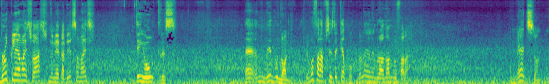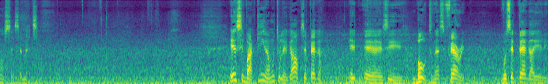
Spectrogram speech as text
Brooklyn é mais fácil na minha cabeça, mas tem outras. É, eu não lembro o nome. Eu vou falar para vocês daqui a pouco. Eu lembrar o nome, vou falar. É Madison? Não sei se é Madison. Esse barquinho é muito legal, que você pega é, esse boat, né? Esse ferry. Você pega ele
